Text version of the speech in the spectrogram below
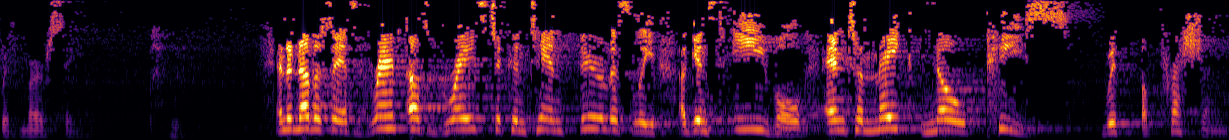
with mercy. And another says, Grant us grace to contend fearlessly against evil and to make no peace with oppression,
